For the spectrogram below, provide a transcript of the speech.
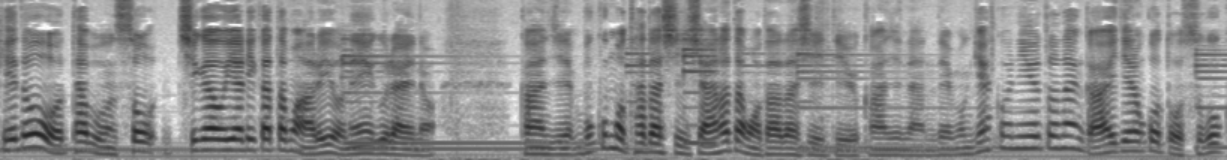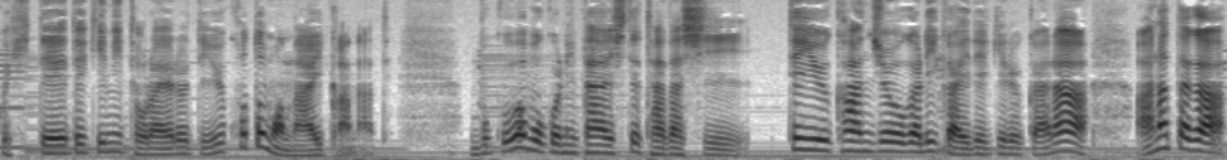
けど多分そう違うやり方もあるよねぐらいの感じで僕も正しいしあなたも正しいっていう感じなんでもう逆に言うとなんか相手のことをすごく否定的に捉えるっていうこともないかなって僕は僕に対して正しいっていう感情が理解できるからあなたが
